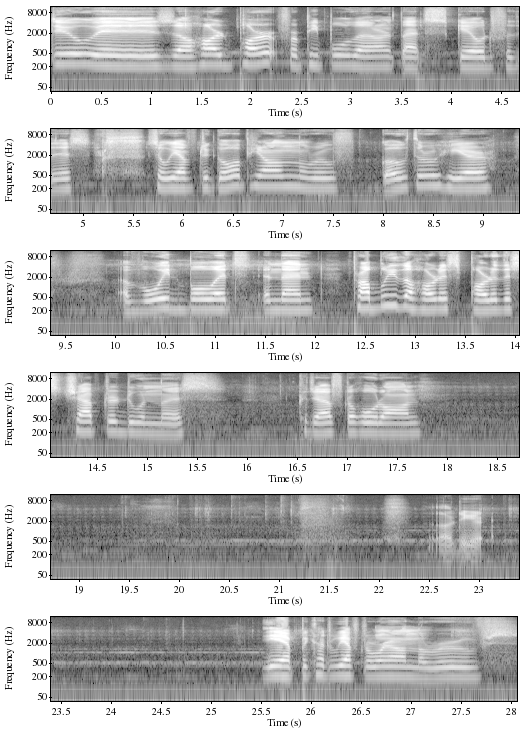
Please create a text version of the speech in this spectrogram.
do is a hard part for people that aren't that skilled for this. So we have to go up here on the roof, go through here, avoid bullets, and then probably the hardest part of this chapter doing this. Cause you have to hold on. Oh dear. Yeah, because we have to run on the roofs.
